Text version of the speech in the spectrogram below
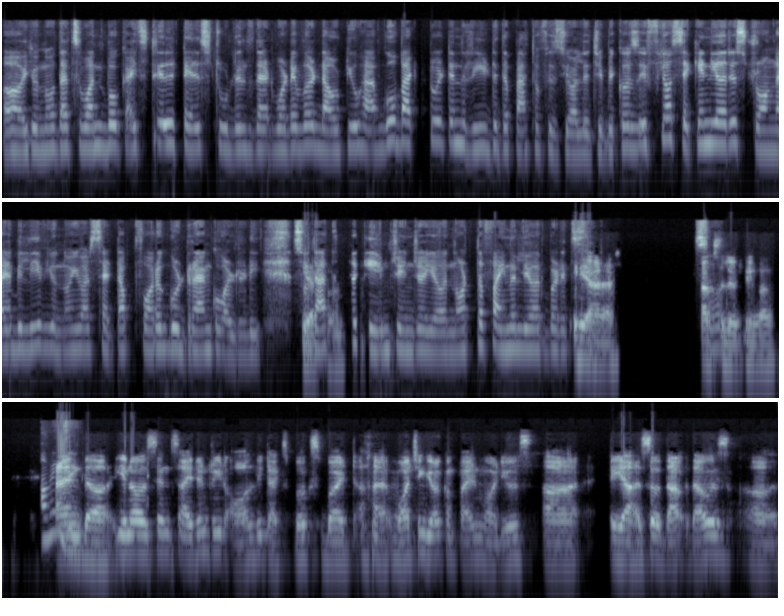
Uh, you know, that's one book I still tell students that whatever doubt you have, go back to it and read the pathophysiology because if your second year is strong, I believe, you know, you are set up for a good rank already. So Yes, that's the game changer year, not the final year, but it's. Yeah, So absolutely, amazing. And uh, you know, since I didn't read all the textbooks, but uh, watching your compiled modules, uh, yeah, so that that was uh,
